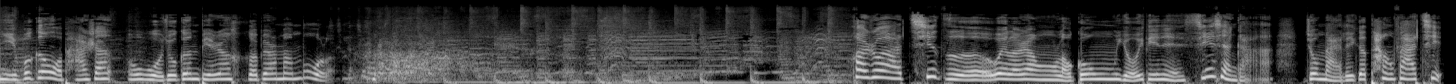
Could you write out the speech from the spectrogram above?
你不跟我爬山，我就跟别人河边漫步了。话说啊，妻子为了让老公有一点点新鲜感，就买了一个烫发器。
